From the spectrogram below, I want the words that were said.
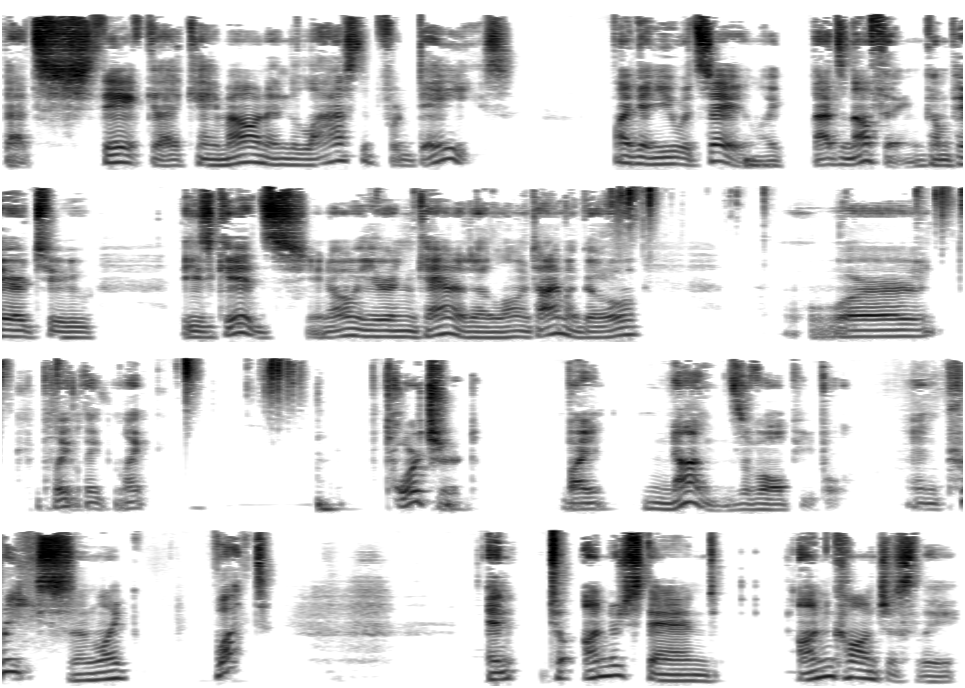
that stick that came out and it lasted for days. Like and you would say, like, that's nothing compared to these kids, you know, here in Canada a long time ago were completely like tortured by nuns of all people and priests and like what? And to understand unconsciously,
